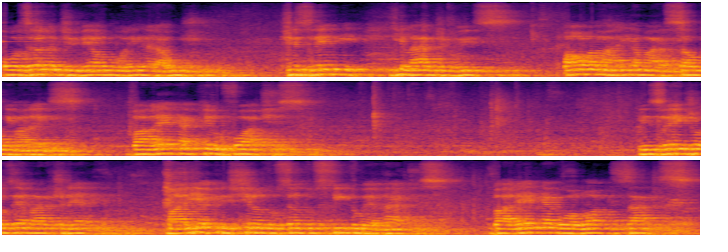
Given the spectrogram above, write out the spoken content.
Rosana de Melo Moreira Araújo, Gislene Guilar de Luiz, Paula Maria Marçal Guimarães, Valéria Aquino Fortes, Isley José Martinelli, Maria Cristina dos Santos Pinto Bernardes, Valéria Golob Salles,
